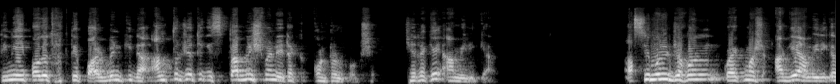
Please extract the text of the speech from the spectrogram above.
তিনি এই পদে থাকতে পারবেন কিনা, আন্তর্জাতিক ইস্টাবলিশমেন্ট এটাকে কন্ট্রোল করছে, সেটাকে আমেরিকা। আসিমনির যখন কয়েক মাস আগে আমেরিকা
